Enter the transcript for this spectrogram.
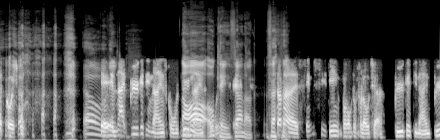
At gå i skole. Øh, okay. eller nej, bygge din egen skole. Nå, din egen skole. okay, Øh, fair nok. Så er der SimCity, hvor du får lov til at bygge din egen by,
